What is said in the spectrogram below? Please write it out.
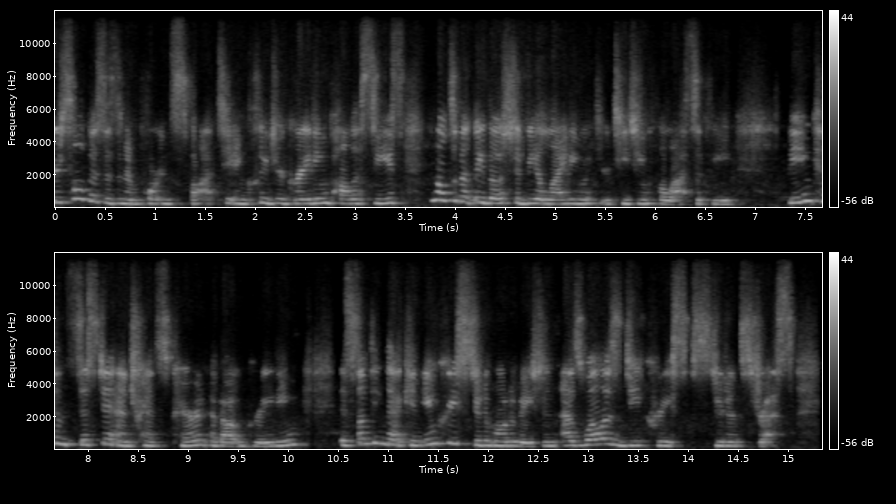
Your syllabus is an important spot to include your grading policies, and ultimately those should be aligning with your teaching philosophy. Being consistent and transparent about grading is something that can increase student motivation as well as decrease student stress.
